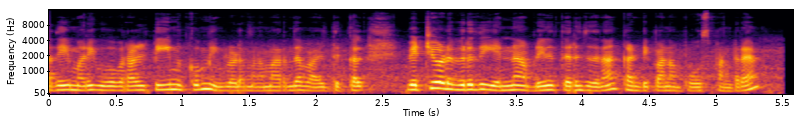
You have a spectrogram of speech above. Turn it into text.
அதே மாதிரி ஓவரால் டீமுக்கும் எங்களோட மனமார்ந்த வாழ்த்துக்கள். வெற்றியோட விருது என்ன அப்படின்னு தெரிஞ்சதுன்னா கண்டிப்பாக நான் போஸ்ட் பண்ணுறேன்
